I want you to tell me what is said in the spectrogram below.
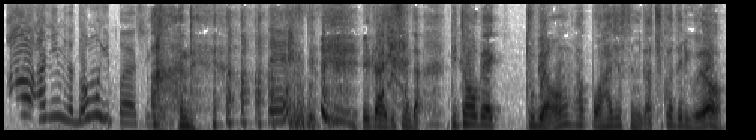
아, 아닙니다. 너무 기뻐요, 지금. 네. 일단 알겠습니다. 비타오백 두 병 확보하셨습니다. 축하드리고요.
